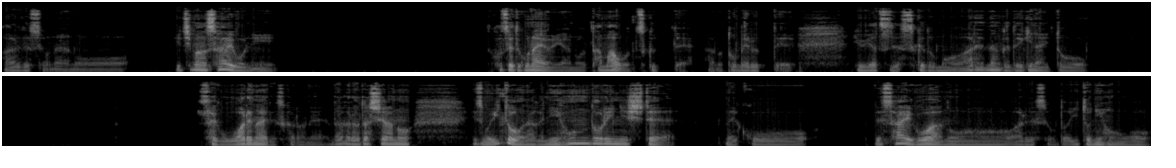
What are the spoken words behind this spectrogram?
あれですよね、あのー、一番最後に、ほせてこないように、あの、玉を作って、あの、止めるっていうやつですけども、あれなんかできないと、最後終われないですからね。だから私、あの、いつも糸をなんか2本取りにして、ね、こう、で、最後は、あの、あれですよ、糸2本を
